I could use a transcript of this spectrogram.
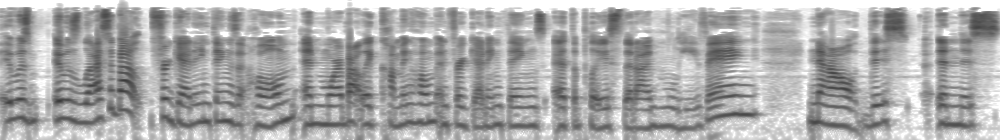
it was it was less about forgetting things at home and more about like coming home and forgetting things at the place that I'm leaving. Now, this in this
